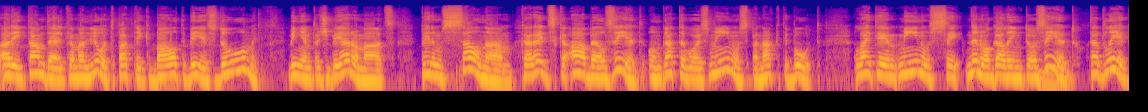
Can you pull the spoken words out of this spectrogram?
Arī tam dēļ, ka man ļoti patīk balti biezi dūmi. Viņiem taču bija aromāts. Pirms salnām, kā redz, ka ābeli zied un gatavojas mīnus pa nakti būt. Lai tie mīnusi nenogalina to ziedu, tad liek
